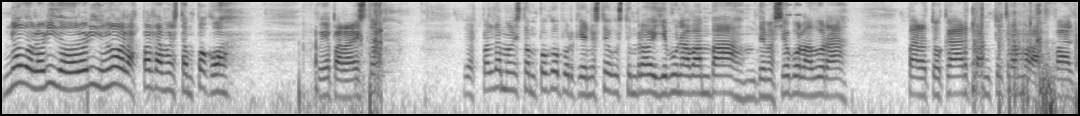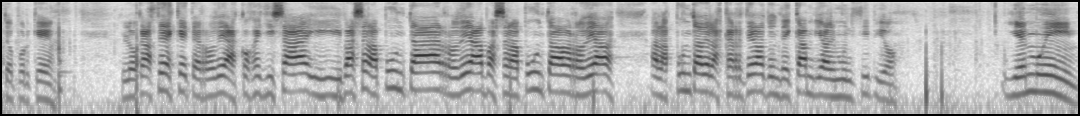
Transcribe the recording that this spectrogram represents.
no dolorido, dolorido, no, la espalda molesta un poco, voy a parar esto, la espalda molesta un poco porque no estoy acostumbrado y llevo una bamba demasiado voladora para tocar tanto tramo de asfalto, porque lo que hace es que te rodeas, coges Gisa y vas a la punta, rodeas, vas a la punta, rodeas a las puntas de las carreteras donde cambia el municipio. Y es muy...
